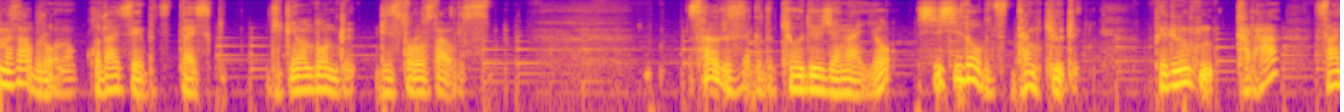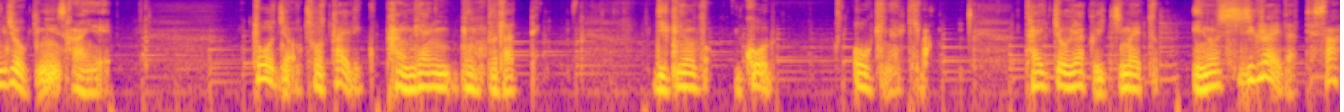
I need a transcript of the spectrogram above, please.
マサブローの古代生物大好き。力のドン類、リストロサウルス。サウルスだけど恐竜じゃないよ。獅子動物探求類。ペルーから三畳紀に繁栄。当時の超大陸還元分布だって。力のドイコール大きな牙。体長約1メートル。イノシシぐらいだってさ。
